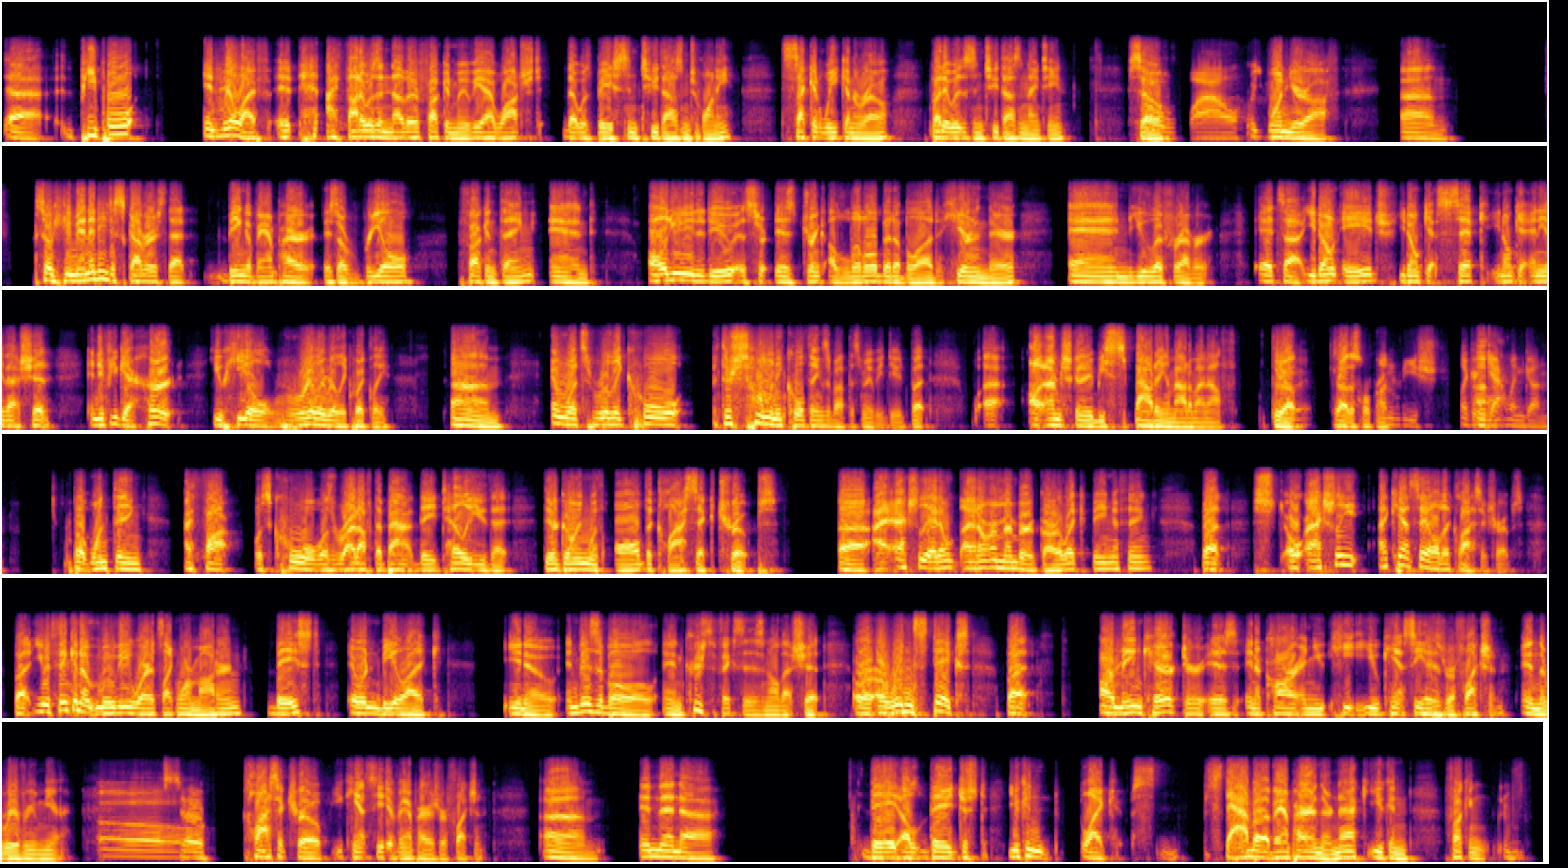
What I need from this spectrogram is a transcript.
uh, people in real life. It I thought it was another fucking movie I watched that was based in 2020, second week in a row, but it was in 2019. So oh, wow. one year off. Um, so humanity discovers that being a vampire is a real fucking thing, and all you need to do is is drink a little bit of blood here and there, and you live forever. It's uh, you don't age, you don't get sick, you don't get any of that shit, and if you get hurt, you heal really really quickly. Um, and what's really cool, there's so many cool things about this movie, dude. But uh, I'm just going to be spouting them out of my mouth throughout throughout this whole thing. Unleash like a Uh, Gatling gun. But one thing I thought was cool was right off the bat they tell you that they're going with all the classic tropes. Uh, I actually I don't I don't remember garlic being a thing, but st- or actually I can't say all the classic tropes. But you would think in a movie where it's like more modern based, it wouldn't be like you know invisible and crucifixes and all that shit or, or wooden stakes. But our main character is in a car and you he you can't see his reflection in the rearview mirror. Oh. So classic trope, you can't see a vampire's reflection. Um, and then uh, they uh, they just you can like s- stab a vampire in their neck. You can fucking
